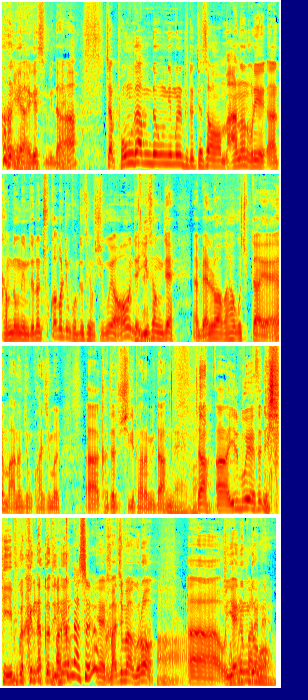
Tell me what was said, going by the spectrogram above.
예, 알겠습니다. 자, 봉 감독님을 비롯해서 많은 우리 아, 감독님들은 촉각을 좀 곤두세우시고요. 네. 이제 이성재 아, 멜로화가 하고 싶다에 많은 좀 관심을 아, 가져주시기 바랍니다. 네, 자, 아, 1부에서 이제 2부가 끝났거든요. 아, 끝났어요? 예, 마지막으로 아, 예능도 빠르네요.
